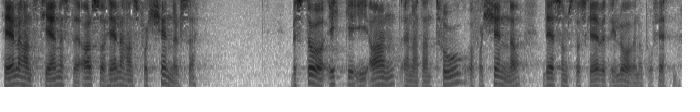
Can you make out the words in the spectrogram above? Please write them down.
Hele hans tjeneste, altså hele hans forkynnelse, består ikke i annet enn at han tror og forkynner det som står skrevet i loven og profetene.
